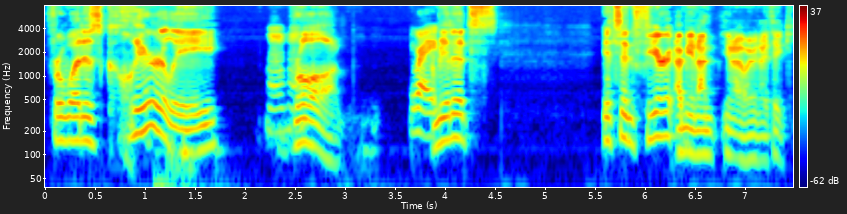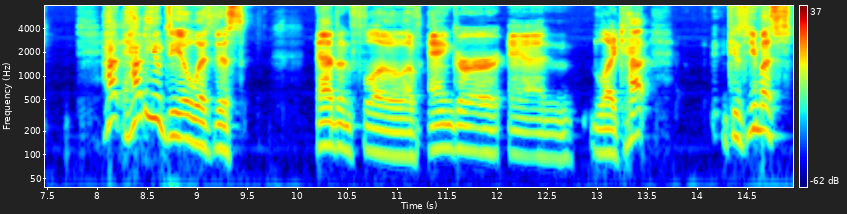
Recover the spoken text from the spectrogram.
for what is clearly mm-hmm. wrong right i mean it's it's infuriating i mean i'm you know i mean i think how, how do you deal with this ebb and flow of anger and like how because you must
